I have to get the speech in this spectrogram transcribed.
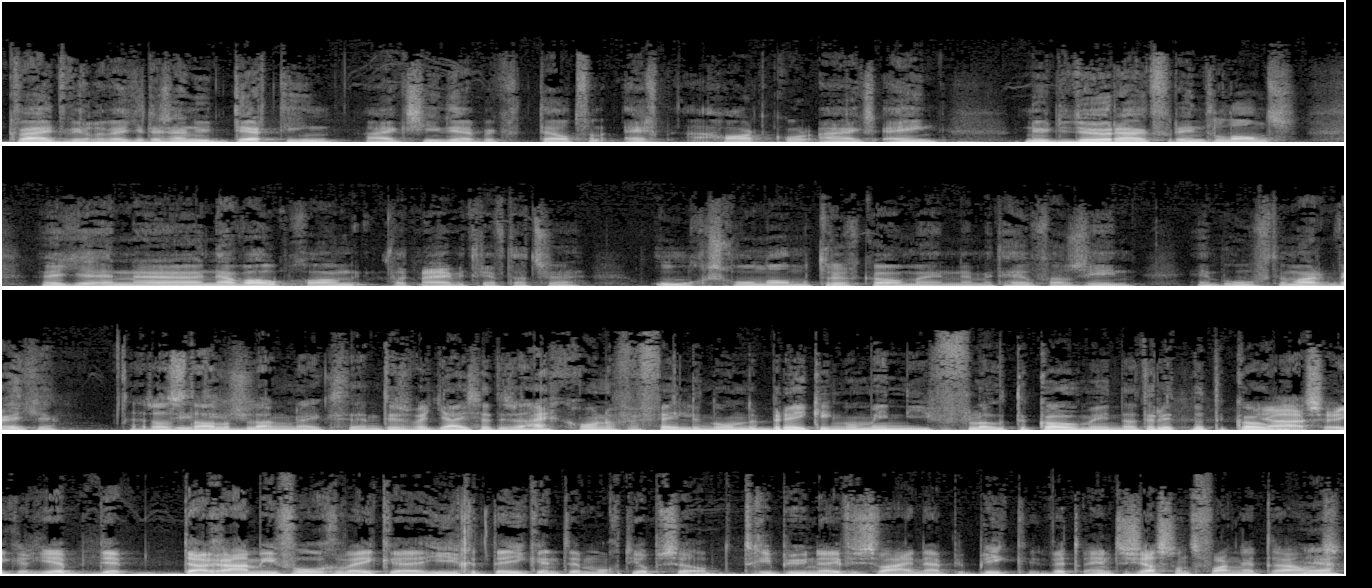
kwijt willen? Weet je, er zijn nu 13 AX'den, heb ik geteld, van echt hardcore AX1. Nu de deur uit voor Interlands. Weet je, en nou, we hopen gewoon, wat mij betreft, dat ze ongeschonden allemaal terugkomen. En met heel veel zin en behoefte. Maar weet je, Ja, dat is Dit het allerbelangrijkste. En het is wat jij zegt, is eigenlijk gewoon een vervelende onderbreking om in die flow te komen, in dat ritme te komen. Ja, zeker. Je hebt de- Darami vorige week eh, hier getekend en mocht hij op, z'n- op de tribune even zwaaien naar het publiek. Het werd enthousiast ontvangen trouwens. Ja.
